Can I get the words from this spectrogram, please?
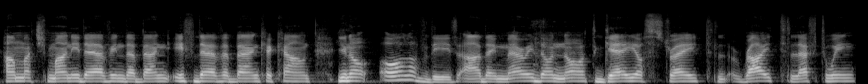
how much money they have in their bank, if they have a bank account, you know, all of these, are they married or not, gay or straight, right, left wing,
